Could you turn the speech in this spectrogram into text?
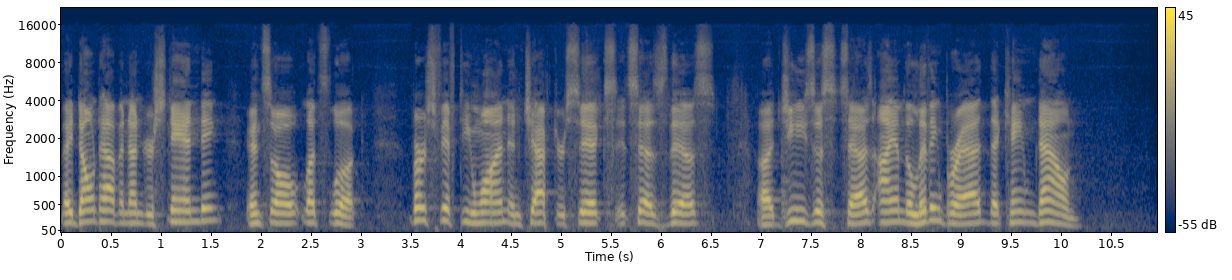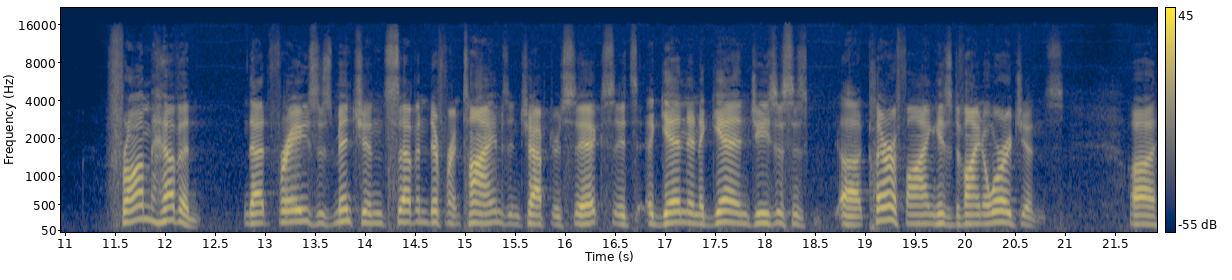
They don't have an understanding. And so let's look. Verse 51 in chapter 6, it says this uh, Jesus says, I am the living bread that came down from heaven. That phrase is mentioned seven different times in chapter 6. It's again and again, Jesus is uh, clarifying his divine origins. Uh,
